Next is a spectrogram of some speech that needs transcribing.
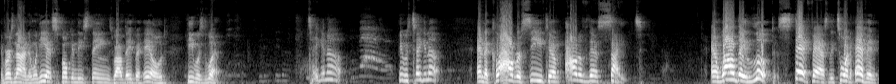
In verse 9, and when he had spoken these things while they beheld, he was what? taken up. He was taken up. And the cloud received him out of their sight. And while they looked steadfastly toward heaven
